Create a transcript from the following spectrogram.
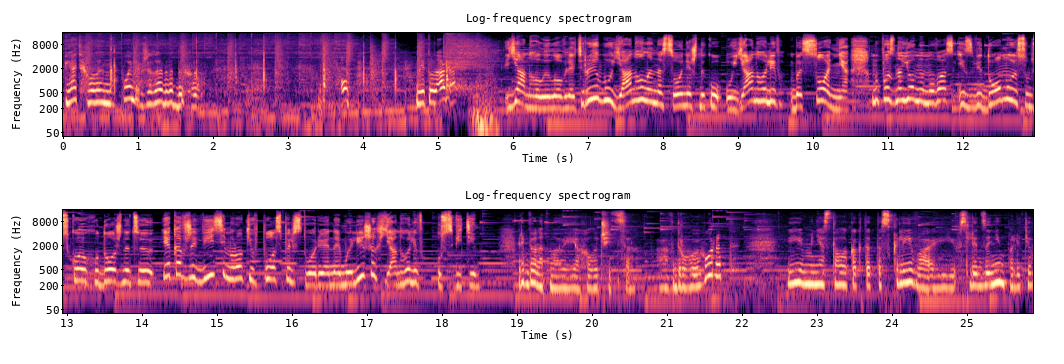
5 хвилин на полі вже ледве дихаю. Оп. Не туди, так? Янголи ловлять рибу, янголи на соняшнику. У янголів безсоння. Ми познайомимо вас із відомою сумською художницею, яка вже вісім років поспіль створює наймиліших янголів у світі. Ребенок мой уехал учиться в другой город, и мне стало как-то тоскливо, и вслед за ним полетел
